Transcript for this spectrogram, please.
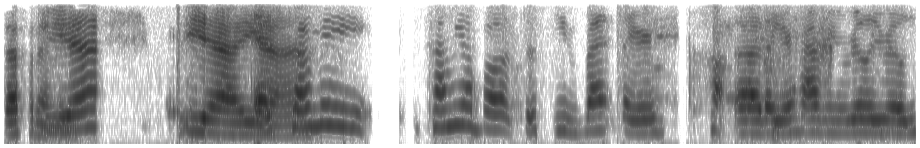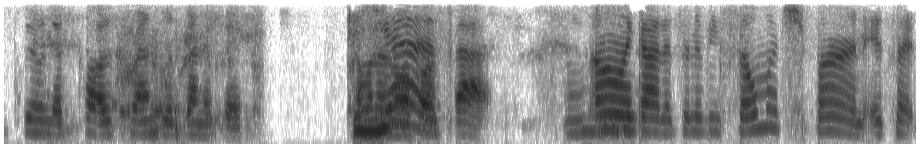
definitely. Yeah, yeah, yeah. And tell me, tell me about this event that you're uh, that you're having really, really soon. That's called Friends with Benefits. I want to yes. know about that. Mm-hmm. Oh my God, it's going to be so much fun. It's at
